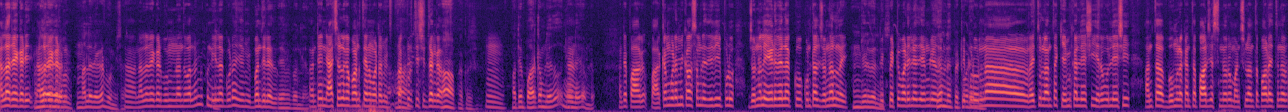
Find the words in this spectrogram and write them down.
నల్ల రేగడి నల్ల రేగడి భూమి. నల్ల రేగడి భూమి నల్ల రేగడి భూమి ఉన్నందువల్ల మీకు నీళ్ళకు కూడా ఏమి ఇబ్బంది లేదు. ఏమి ఇబ్బంది లేదు. అంటే న్యాచురల్గా పండుతాయి అనమాట మీకు. ప్రకృతి సిద్ధంగా. ప్రకృతి. మొత్తం పార్కం లేదు నీళ్ళు లేవు. అంటే పార్ పార్కం కూడా మీకు అవసరం లేదు. ఇవి ఇప్పుడు జొన్నలు ఏడు వేలకు కుంటాలు జొన్నలు ఉన్నాయి. పెట్టుబడి లేదు ఏం లేదు. ఇప్పుడు ఉన్న రైతులంతా కెమికల్ వేసి ఎరువులు వేసి అంతా భూములకంతా పాడు చేస్తున్నారు. మనుషులు అంతా పాడవుతున్నారు.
